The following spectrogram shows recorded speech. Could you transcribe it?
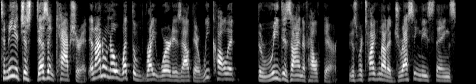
to me it just doesn't capture it, and I don't know what the right word is out there. We call it the redesign of healthcare because we're talking about addressing these things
